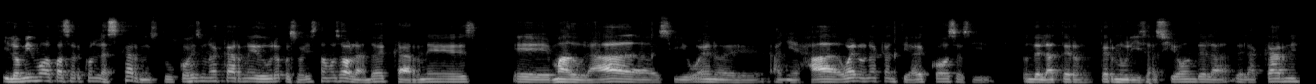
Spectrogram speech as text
Y lo mismo va a pasar con las carnes. Tú coges una carne dura, pues hoy estamos hablando de carnes eh, maduradas y bueno, añejadas, bueno, una cantidad de cosas y donde la ternurización de la, de la carne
